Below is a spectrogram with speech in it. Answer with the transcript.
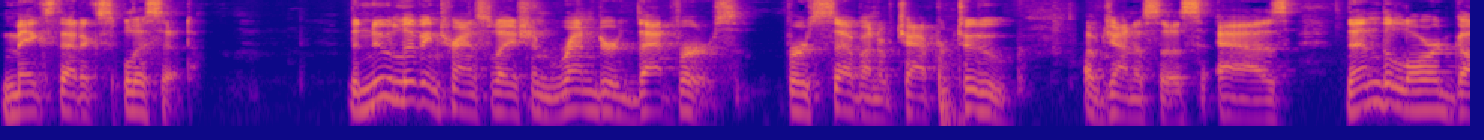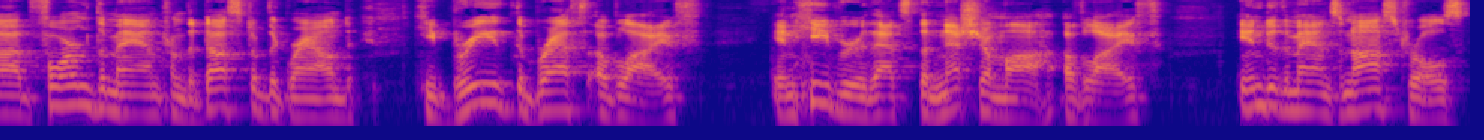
makes that explicit. The New Living Translation rendered that verse, verse 7 of chapter 2 of Genesis, as Then the Lord God formed the man from the dust of the ground. He breathed the breath of life. In Hebrew, that's the neshama of life, into the man's nostrils,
